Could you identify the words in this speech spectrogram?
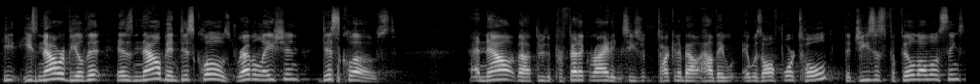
He, he's now revealed it. It has now been disclosed. Revelation disclosed. And now, uh, through the prophetic writings, he's talking about how they, it was all foretold that Jesus fulfilled all those things,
